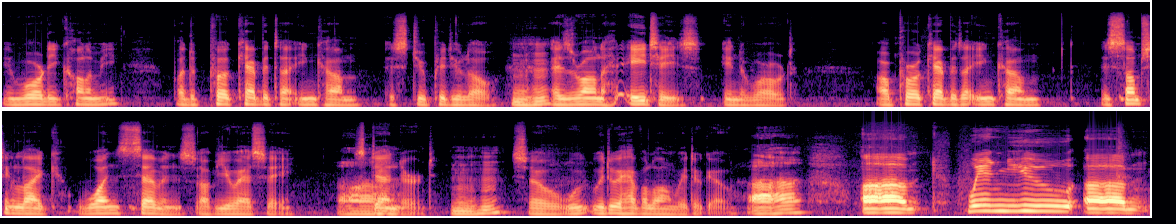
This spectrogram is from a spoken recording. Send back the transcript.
in world economy but the per capita income is still pretty low. Mm -hmm. It's around 80s in the world. Our per capita income is something like one seventh of USA uh -huh. standard. Mm -hmm. So we, we, do have a long way to go. Uh-huh. Um, when you um,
